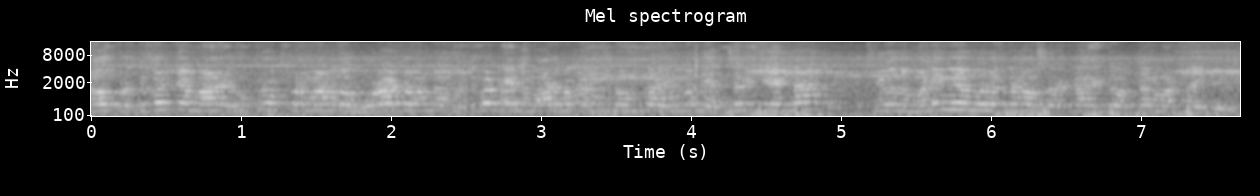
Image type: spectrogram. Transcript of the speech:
ನಾವು ಪ್ರತಿಭಟನೆ ಮಾಡಿ ಉಗ್ರ ಪ್ರಮಾಣದ ಹೋರಾಟವನ್ನ ಪ್ರತಿಭಟನೆಯನ್ನು ಮಾಡಬೇಕಂತ ಈ ಒಂದು ಎಚ್ಚರಿಕೆಯನ್ನ ಈ ಒಂದು ಮನವಿಯ ಮೂಲಕ ನಾವು ಸರ್ಕಾರಕ್ಕೆ ಒತ್ತಾಯ ಮಾಡ್ತಾ ಇದ್ದೀವಿ.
